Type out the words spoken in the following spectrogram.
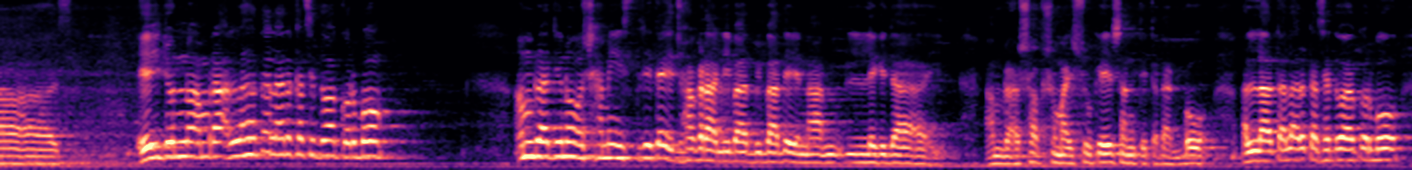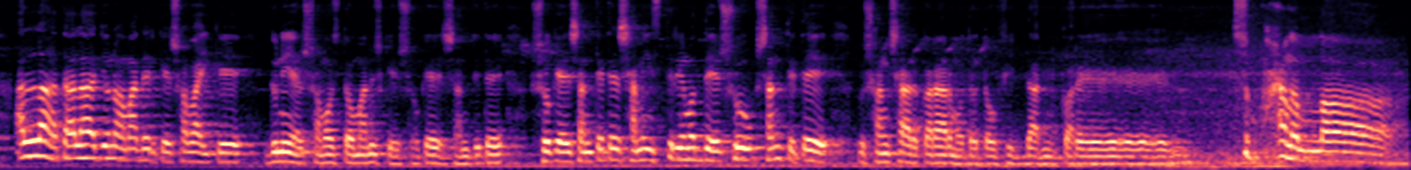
কাজ। এই জন্য আমরা আল্লাহ তালার কাছে দোয়া করব, আমরা যেন স্বামী স্ত্রীতে ঝগড়া লিবা বিবাদে না লেগে যাই। আমরা সব সময় সুখে, শান্তিতে থাকব। আল্লাহ তালার কাছে দোয়া করব, আল্লাহ তালা যেন আমাদেরকে সবাইকে, দুনিয়ার সমস্ত মানুষকে সুখে, শান্তিতে সুখে, শান্তিতে, স্বামী স্ত্রীর মধ্যে সুখ, শান্তিতে সংসার করার মতো তৌফিক দান করেন। সুবহানাল্লাহ।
